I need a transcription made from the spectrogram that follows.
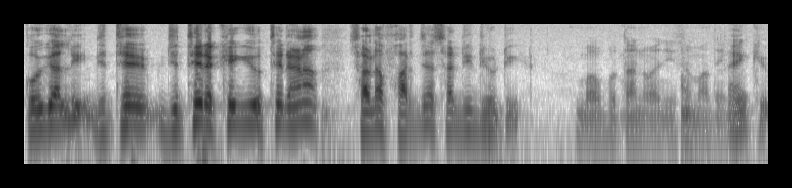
ਕੋਈ ਗੱਲ ਨਹੀਂ ਜਿੱਥੇ ਜਿੱਥੇ ਰੱਖੇਗੀ ਉੱਥੇ ਰਹਿਣਾ ਸਾਡਾ ਫਰਜ਼ ਹੈ ਸਾਡੀ ਡਿਊਟੀ ਹੈ। ਬਹੁਤ ਬਹੁਤ ਧੰਨਵਾਦ ਜੀ ਸਮਾਂ ਦੇਣ ਲਈ। ਥੈਂਕ ਯੂ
